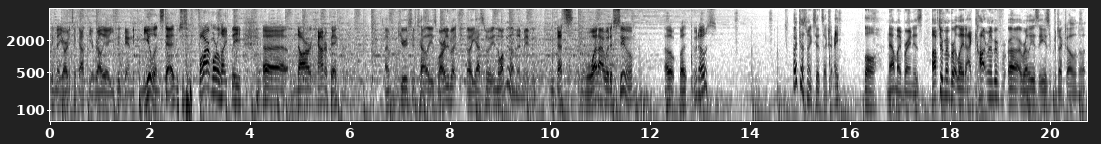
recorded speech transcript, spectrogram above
Given that you already took out the Irelia, you could ban the Camille instead, which is a far more likely uh, Gnar counter pick. I'm curious if Tally is worried about uh, Yasuo in the 1v1 then maybe. That's what I would assume. Oh, but who knows? Oh, it does make sense actually. I, oh, now my brain is. I have to remember it later. I can't remember if uh, Irelia's E is a projectile or not.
